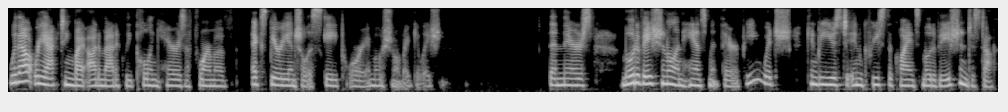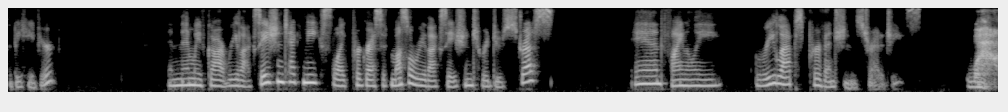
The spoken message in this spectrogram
without reacting by automatically pulling hair as a form of experiential escape or emotional regulation. Then there's motivational enhancement therapy, which can be used to increase the client's motivation to stop the behavior. And then we've got relaxation techniques like progressive muscle relaxation to reduce stress. And finally, relapse prevention strategies. Wow.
